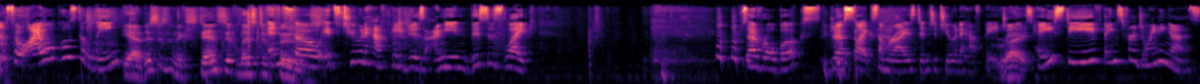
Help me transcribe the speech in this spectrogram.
Yeah, so I will post a link. Yeah, this is an extensive list of And foods. so it's two and a half pages. I mean, this is like several books, just like summarized into two and a half pages. Right. Hey, Steve, thanks for joining us.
